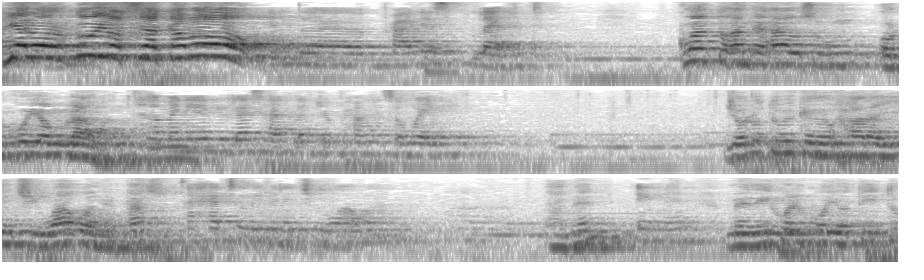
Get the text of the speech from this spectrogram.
y el orgullo se acabó. and the proudness left. ¿Cuántos han dejado su orgullo a un lado? How many of you guys have left your proudness away? Yo lo tuve que dejar ahí en Chihuahua, en el paso. I had to leave it in Chihuahua. Amén. Amen. Me dijo el coyotito,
